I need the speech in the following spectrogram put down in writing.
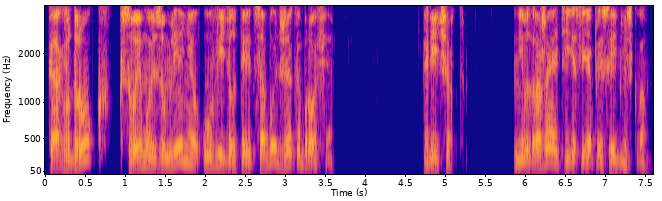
как вдруг, к своему изумлению, увидел перед собой Джека Брофи. «Ричард, не возражаете, если я присоединюсь к вам?»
